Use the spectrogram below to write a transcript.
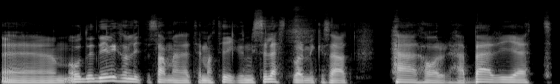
Ehm, och det, det är liksom lite samma här tematik. I Celeste var det mycket så här att här har du det här berget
